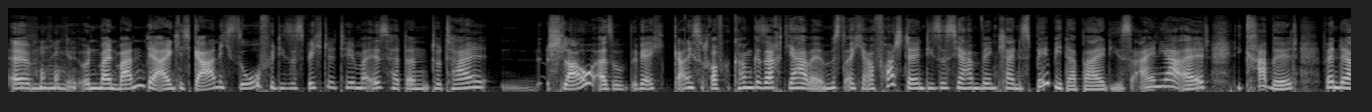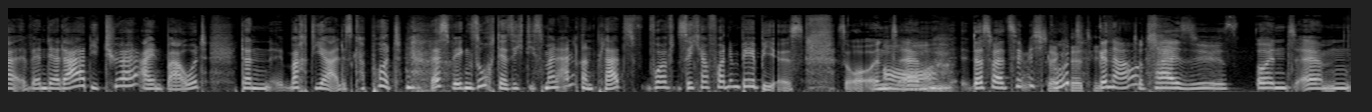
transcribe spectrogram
Ähm, und mein Mann, der eigentlich gar nicht so für dieses Wichtelthema ist, hat dann total schlau, also wäre ich gar nicht so drauf gekommen, gesagt, ja, aber ihr müsst euch ja vorstellen, dieses Jahr haben wir ein kleines Baby dabei, die ist ein Jahr alt, die krabbelt. Wenn der, wenn der da die Tür einbaut, dann macht die ja alles kaputt. Deswegen sucht er sich diesmal einen anderen Platz, wo er sicher vor dem Baby ist. So, und oh. ähm, das war ziemlich Sehr gut. Kreativ. Genau. Total süß. Und ähm,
